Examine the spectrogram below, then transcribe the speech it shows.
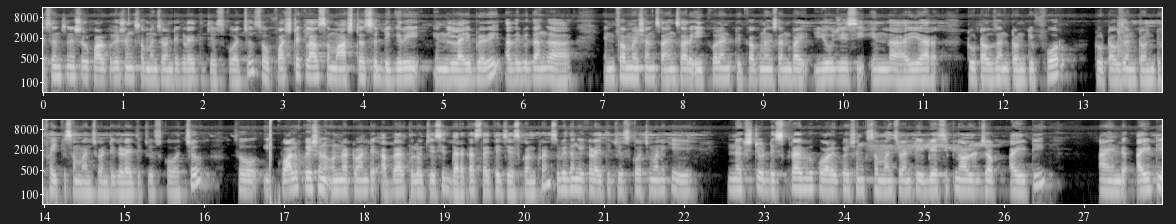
ఎసెన్షియల్ క్వాలిఫికేషన్కి సంబంధించి ఇక్కడ అయితే చూసుకోవచ్చు. So first class masters degree in library అదేవిధంగా information science or equal and recognition by UGC in the IR two thousand twenty four two thousand twenty ఫైవ్కి సంబంధించిన ఇక్కడ అయితే చూసుకోవచ్చు. సో ఈ క్వాలిఫికేషన్ ఉన్నటువంటి అభ్యర్థులు వచ్చేసి దరఖాస్తు అయితే చేసుకోండి ఫ్రెండ్స్ ఈ విధంగా ఇక్కడ అయితే చూసుకోవచ్చు మనకి నెక్స్ట్ డిస్క్రైబ్ క్వాలిఫికేషన్కి సంబంధించిన basic knowledge of IT and IT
